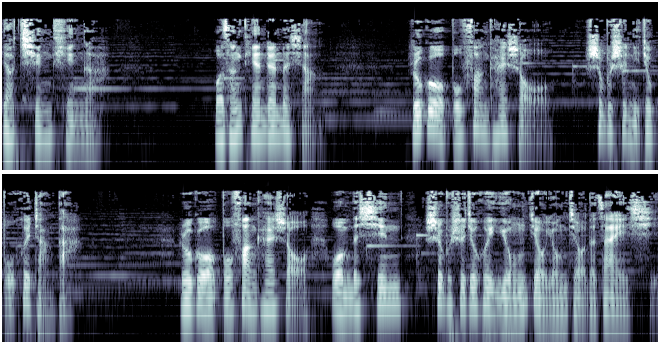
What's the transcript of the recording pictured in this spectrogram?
要倾听啊！我曾天真的想，如果我不放开手，是不是你就不会长大？如果我不放开手，我们的心是不是就会永久永久的在一起？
